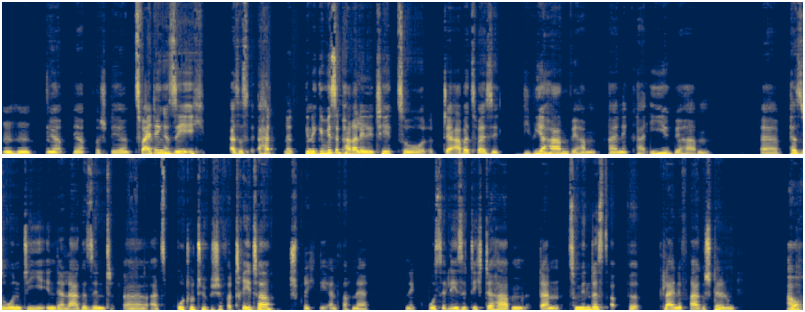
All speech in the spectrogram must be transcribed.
Mhm. Mhm. Ja, ja, verstehe. Zwei Dinge sehe ich, also es hat eine, eine gewisse Parallelität zu der Arbeitsweise, die wir haben. Wir haben keine KI, wir haben äh, Personen, die in der Lage sind, äh, als prototypische Vertreter, sprich die einfach eine, eine große Lesedichte haben, dann zumindest für kleine Fragestellungen auch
